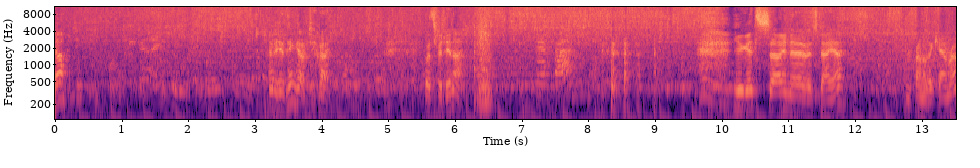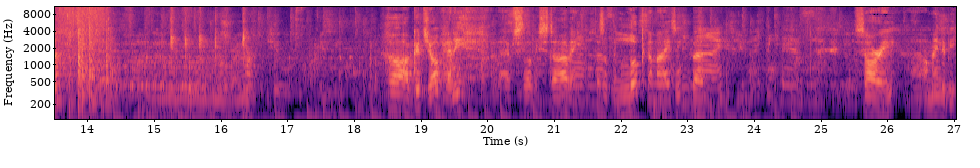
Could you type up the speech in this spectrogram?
Go. What do you think I'm doing? What's for dinner? You get so nervous, don't you? In front of the camera. Oh, good job, Henny. Absolutely starving. Doesn't look amazing, but sorry. I I mean to be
